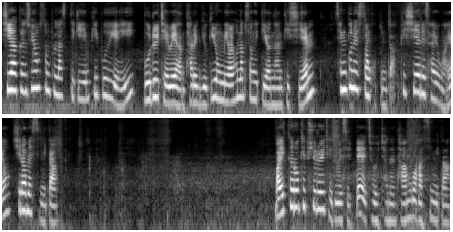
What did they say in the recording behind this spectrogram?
시약은 수용성 플라스틱인 PVA, 물을 제외한 다른 유기용매와 혼합성이 뛰어난 DCM, 생분해성 고분자 PCL을 사용하여 실험했습니다. 마이크로 캡슐을 제조했을 때 절차는 다음과 같습니다.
